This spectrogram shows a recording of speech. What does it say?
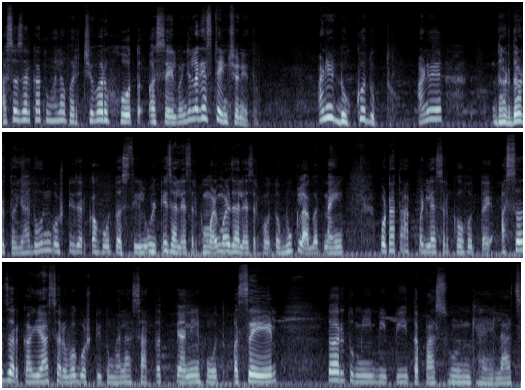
असं जर का तुम्हाला वरचेवर होत असेल म्हणजे लगेच टेन्शन येतं आणि डोकं दुखतं आणि धडधडतं. या दोन गोष्टी जर का होत असतील उलटी झाल्यासारखं मळमळ झाल्यासारखं होतं भूक लागत नाही पोटात आग पडल्यासारखं होतं आहे असं जर का या सर्व गोष्टी तुम्हाला सातत्याने होत असेल तर तुम्ही बी पी तपासून घ्यायलाच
